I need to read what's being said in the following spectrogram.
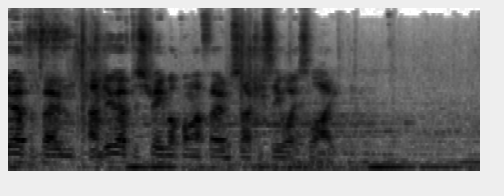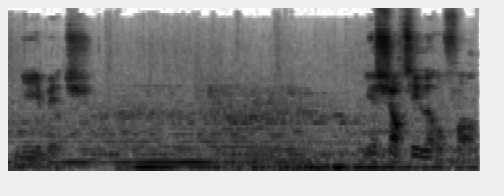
Do have the phone. I do have to stream up on my phone so I can see what it's like. Yeah, bitch. You shotty little fuck.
